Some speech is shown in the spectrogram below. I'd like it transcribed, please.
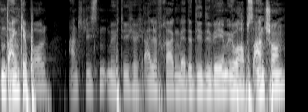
Und danke, Paul. Anschließend möchte ich euch alle fragen, werdet ihr die WM überhaupt anschauen?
